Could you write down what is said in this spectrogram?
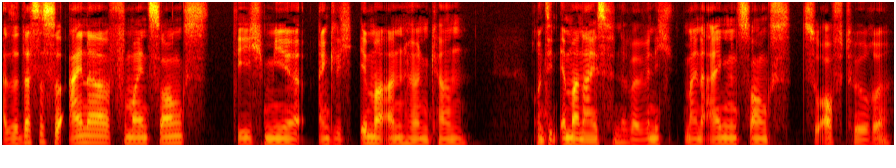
Also das ist so einer von meinen Songs, die ich mir eigentlich immer anhören kann und den immer nice finde, weil wenn ich meine eigenen Songs zu oft höre,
